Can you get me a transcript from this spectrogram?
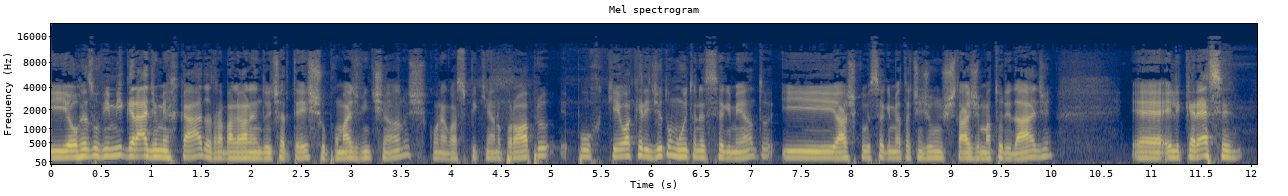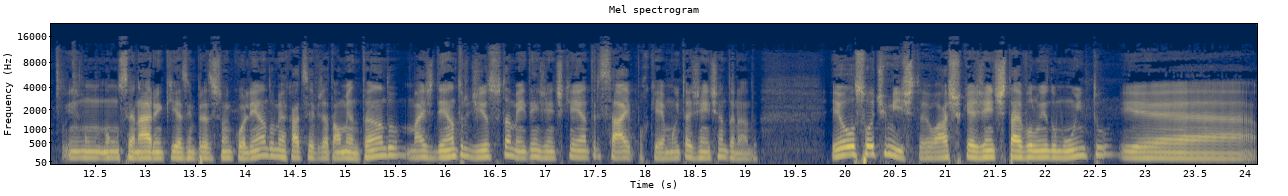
E eu resolvi migrar de mercado, eu trabalhava na indústria têxtil por mais de 20 anos, com um negócio pequeno próprio, porque eu acredito muito nesse segmento e acho que o segmento atingiu um estágio de maturidade. É, ele cresce em um, num cenário em que as empresas estão encolhendo, o mercado de serviço já está aumentando, mas dentro disso também tem gente que entra e sai, porque é muita gente entrando. Eu sou otimista. Eu acho que a gente está evoluindo muito e é,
